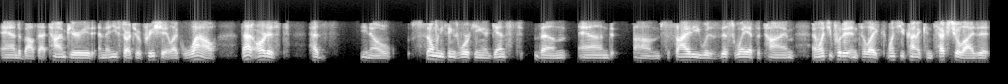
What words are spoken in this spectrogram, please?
and about that time period and then you start to appreciate like wow that artist had you know so many things working against them and um society was this way at the time and once you put it into like once you kind of contextualize it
